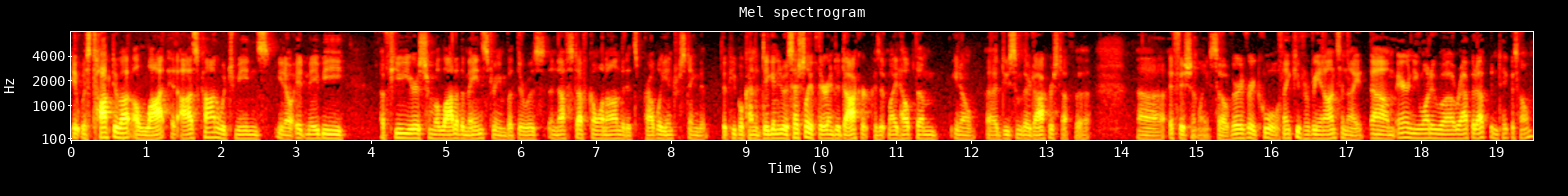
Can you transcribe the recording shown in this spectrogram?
it was talked about a lot at OSCON, which means you know it may be a few years from a lot of the mainstream, but there was enough stuff going on that it's probably interesting that, that people kind of dig into, especially if they're into Docker, because it might help them, you know, uh, do some of their Docker stuff uh, uh, efficiently. So very, very cool. Thank you for being on tonight. Um, Aaron, you want to uh, wrap it up and take us home?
